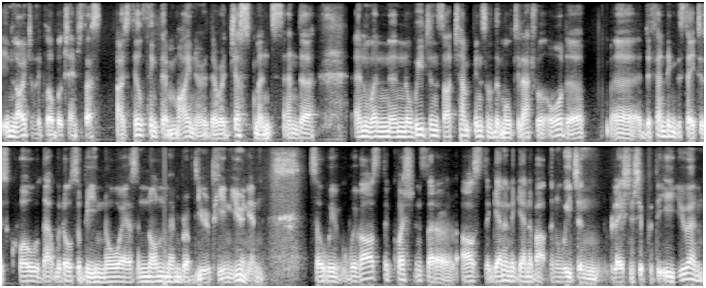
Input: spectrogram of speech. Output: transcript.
in light of the global changes. I still think they're minor. They're adjustments, and uh, and when the Norwegians are champions of the multilateral order, uh, defending the status quo, that would also be Norway as a non-member of the European Union. So we've we've asked the questions that are asked again and again about the Norwegian relationship with the EU, and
